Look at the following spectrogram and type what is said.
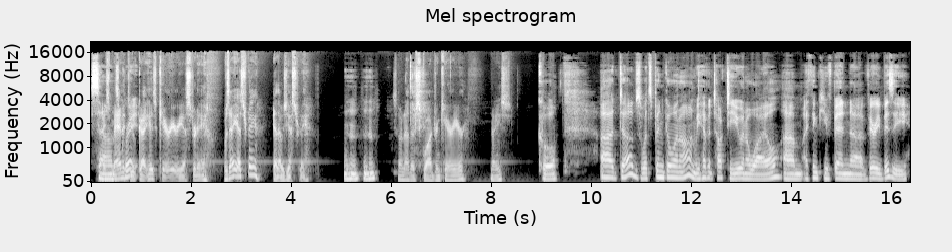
Sounds Nice Manitou great. got his carrier yesterday. Was that yesterday? Yeah, that was yesterday. Mm-hmm, mm-hmm. So another squadron carrier. Nice. Cool. Uh, Dubs, what's been going on? We haven't talked to you in a while. Um, I think you've been uh, very busy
